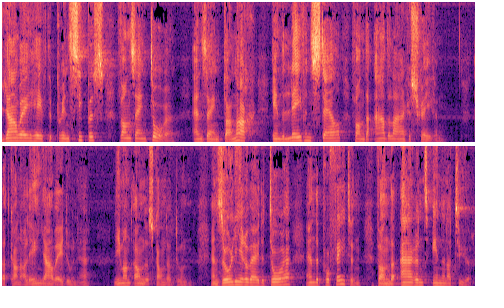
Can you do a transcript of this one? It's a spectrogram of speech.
Yahweh heeft de principes van zijn toren en zijn Tanach in de levensstijl van de adelaar geschreven. Dat kan alleen Yahweh doen, hè? Niemand anders kan dat doen. En zo leren wij de Torah en de profeten van de arend in de natuur.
